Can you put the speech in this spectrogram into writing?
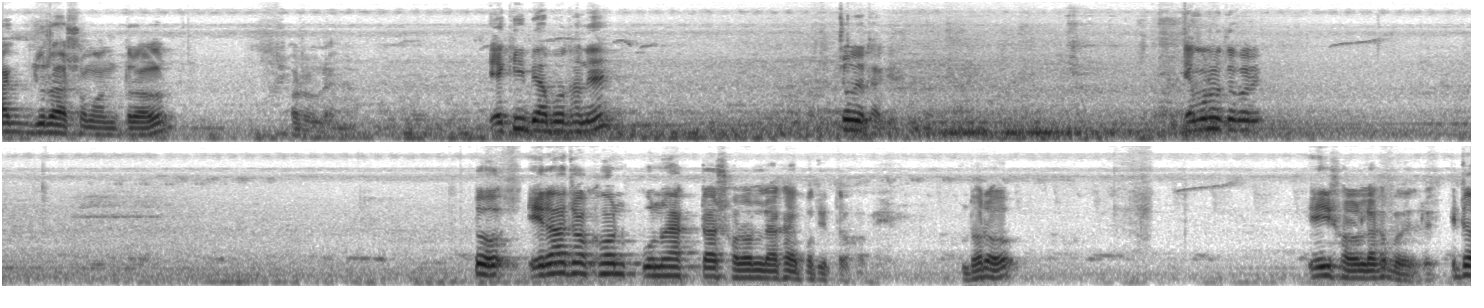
এক জোড়া সমান্তরাল সরলরেখা একই ব্যবধানে চলে থাকে। কেমন হতে পারে? তো এরা যখন কোনো একটা সরল রেখায় পতিত হবে, ধরো এই সরল রেখা বয়ে দিল এটা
